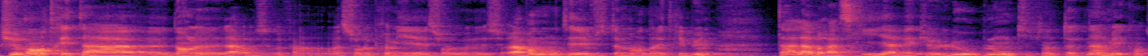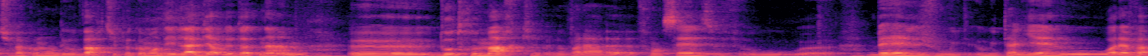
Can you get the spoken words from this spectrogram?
Tu rentres et tu as, dans le, là, enfin, sur le premier, sur le- avant de monter justement dans les tribunes, tu as la brasserie avec le houblon qui vient de Tottenham. Et quand tu vas commander au bar, tu peux commander la bière de Tottenham, euh, d'autres marques euh, voilà, euh, françaises ou euh, belges ou, ou italiennes ou whatever.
